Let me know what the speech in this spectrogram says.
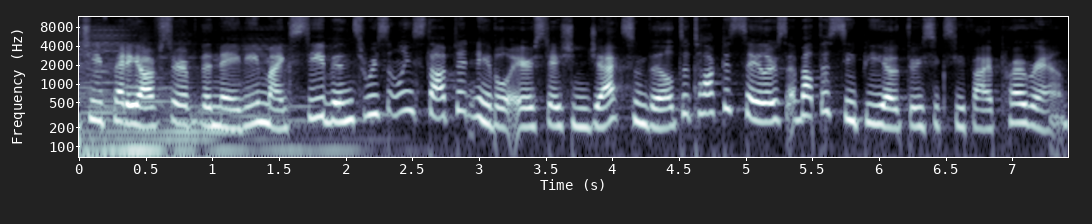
Chief Petty Officer of the Navy, Mike Stevens, recently stopped at Naval Air Station Jacksonville to talk to sailors about the CPO 365 program.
